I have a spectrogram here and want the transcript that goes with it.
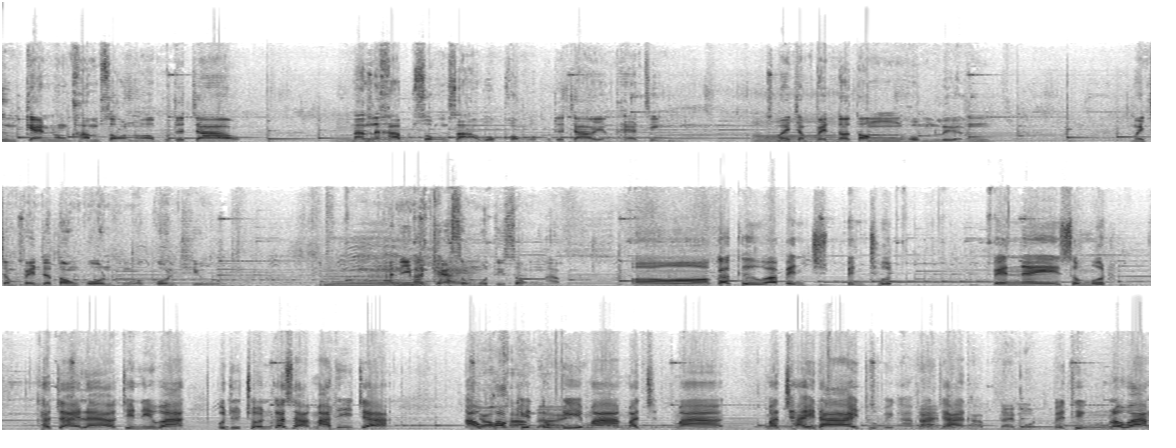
ถึงแก่นของคำสอนของพระพุทธเจ้าอืม นั่นแหละครับสงฆ์สาวกของพระพุทธเจ้าอย่างแท้จริงอ๋อไม่จำเป็นเราต้องห่มเหลือง ไม่จำเป็นจะต้องโกนหัวโกนคิ้วมอันนี้มันแค่เข้าใจสมมุติสงฆ์ครับ อ๋อ ก็คือว่าเป็นเป็นชุดเป็นในสมมุติเข้าใจแล้ว ทีนี้ว่าปุถุชนก็สามารถที่จะเอาก้าวข้อคิดข้ามได้ตรงนี้มามามามาใช้ได้ถูกไหมครับได้อาหมจาดรย์ครับได้หมดไปถึงระหว่าง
